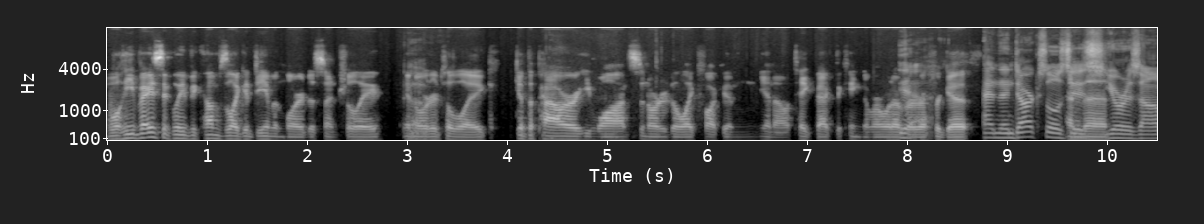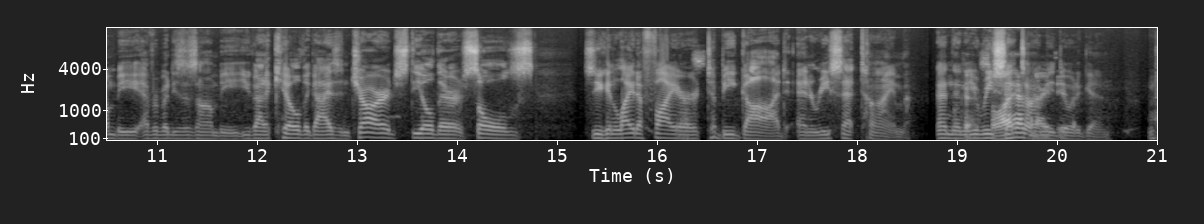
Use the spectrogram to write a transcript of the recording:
Well, he basically becomes like a demon lord essentially in Oh. order to like get the power he wants in order to like fucking, you know, take back the kingdom or whatever. Yeah. I forget. And then Dark Souls And is then- you're a zombie. Everybody's a zombie. You got to kill the guys in charge, steal their souls, so you can light a fire Yes. to be God and reset time. And then Okay, you reset an time, you do it again.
